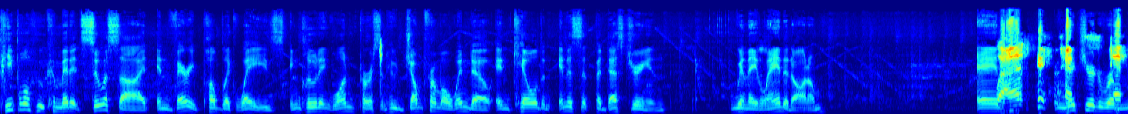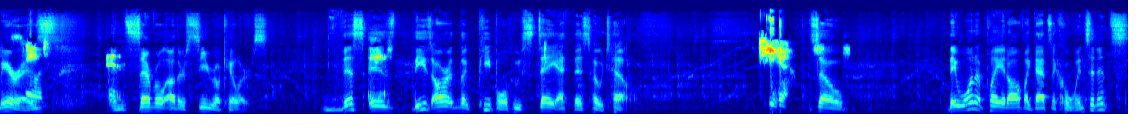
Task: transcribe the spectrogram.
People who committed suicide in very public ways, including one person who jumped from a window and killed an innocent pedestrian when they landed on him. And What? Richard Ramirez and several other serial killers. This is these are the people who stay at this hotel. Yeah. So they want to play it off like that's a coincidence.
